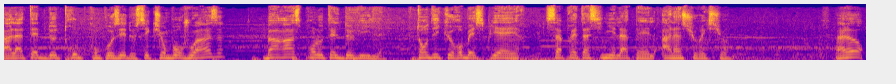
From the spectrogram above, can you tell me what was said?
À la tête de troupes composées de sections bourgeoises, Barras prend l'hôtel de ville, tandis que Robespierre s'apprête à signer l'appel à l'insurrection. Alors,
